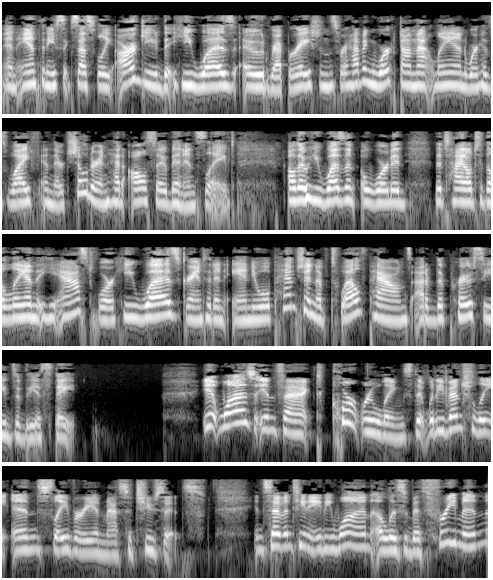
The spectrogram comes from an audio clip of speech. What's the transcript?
and Anthony successfully argued that he was owed reparations for having worked on that land where his wife and their children had also been enslaved. Although he wasn't awarded the title to the land that he asked for, he was granted an annual pension of 12 pounds out of the proceeds of the estate. It was, in fact, court rulings that would eventually end slavery in Massachusetts. In 1781, Elizabeth Freeman,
